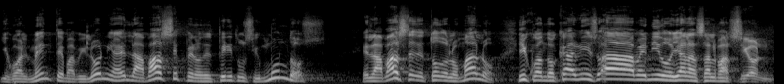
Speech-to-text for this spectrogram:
Igualmente, Babilonia es la base, pero de espíritus inmundos. Es la base de todo lo malo. Y cuando cae, dice, ha venido ya la salvación.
